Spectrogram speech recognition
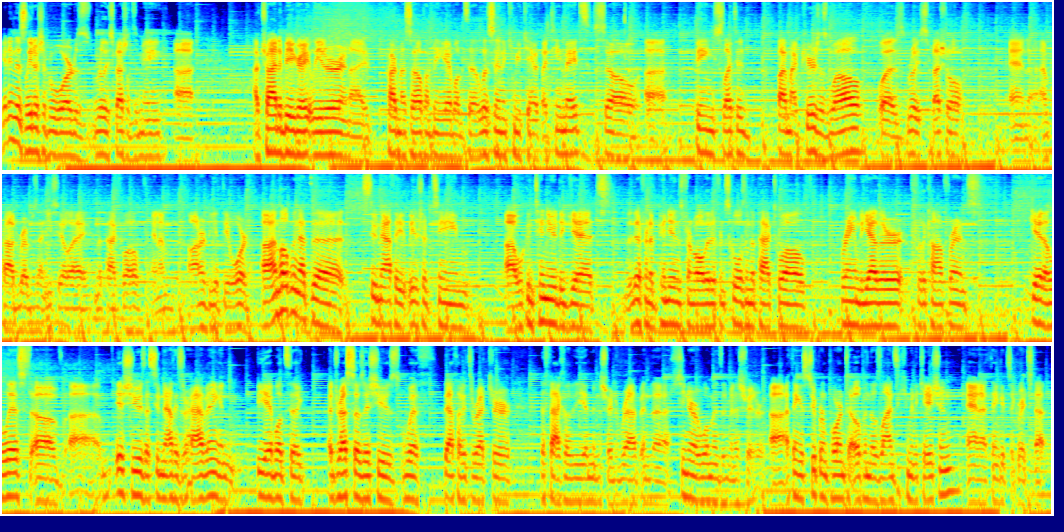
Getting this leadership award was really special to me. Uh, I've tried to be a great leader and I pride myself on being able to listen and communicate with my teammates. So uh, being selected by my peers as well was really special and I'm proud to represent UCLA in the Pac-12 and I'm honored to get the award. Uh, I'm hoping that the student athlete leadership team uh, will continue to get the different opinions from all the different schools in the Pac-12 bring them together for the conference, get a list of uh, issues that student athletes are having and be able to address those issues with the athletic director, the faculty administrative rep, and the senior women's administrator. Uh, I think it's super important to open those lines of communication and I think it's a great step.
